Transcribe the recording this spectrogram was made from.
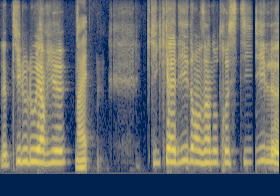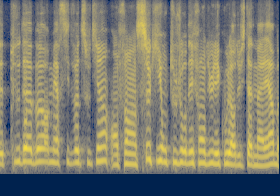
Le petit loulou Hervieux. Ouais qui a dit dans un autre style Tout d'abord, merci de votre soutien. Enfin, ceux qui ont toujours défendu les couleurs du Stade Malherbe,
